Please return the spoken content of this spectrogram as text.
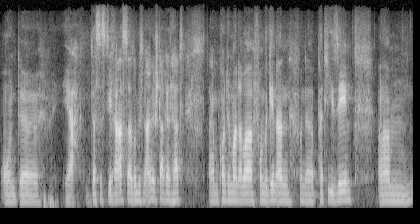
Und äh, ja, dass es die Raster so ein bisschen angestachelt hat, ähm, konnte man aber von Beginn an von der Partie sehen. Ähm,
